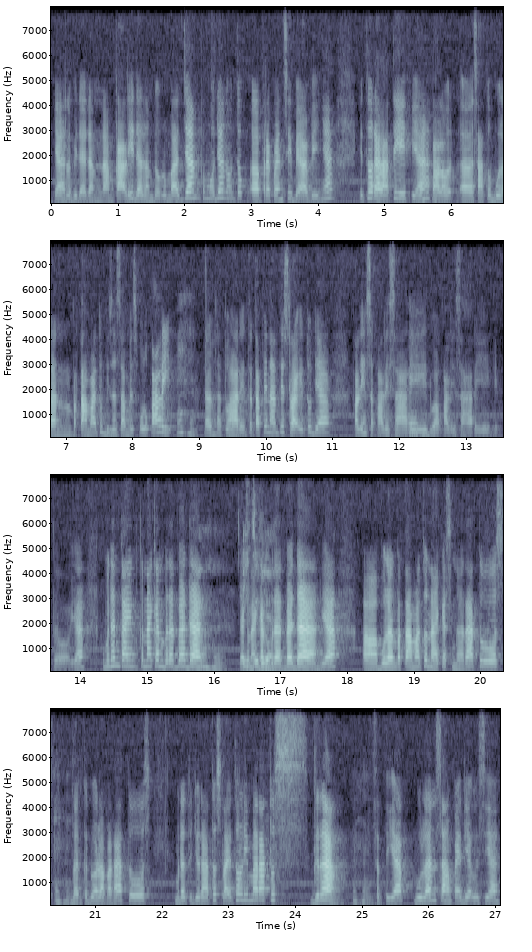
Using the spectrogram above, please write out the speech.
Ya lebih dari enam kali dalam 24 jam. Kemudian untuk eh, frekuensi BAB-nya itu relatif ya. Kalau eh, satu bulan pertama itu bisa sampai 10 kali Mhm. dalam satu hari. Tetapi nanti setelah itu dia paling sekali sehari dua kali sehari gitu ya. Kemudian kenaikan berat badan. Mhm. ya kenaikan berat badan ya Eh, bulan pertama tuh naiknya 900 Mhm. bulan kedua 800 kemudian 700 setelah itu 500 gram Mhm. setiap bulan sampai dia usia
